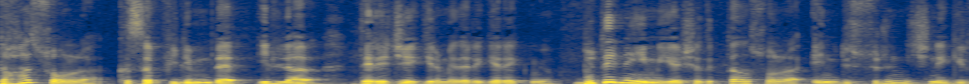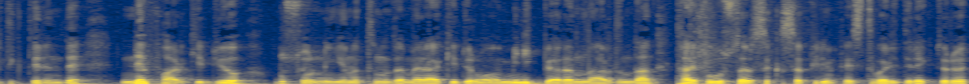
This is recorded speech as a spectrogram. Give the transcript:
daha sonra kısa filmde illa dereceye girmeleri gerekmiyor. Bu deneyimi yaşadıktan sonra endüstrinin içine girdiklerinde ne fark ediyor? Bu sorunun yanıtını da merak ediyorum ama minik bir aranın ardından Tayfa Uluslararası Kısa Film Festivali Direktörü,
